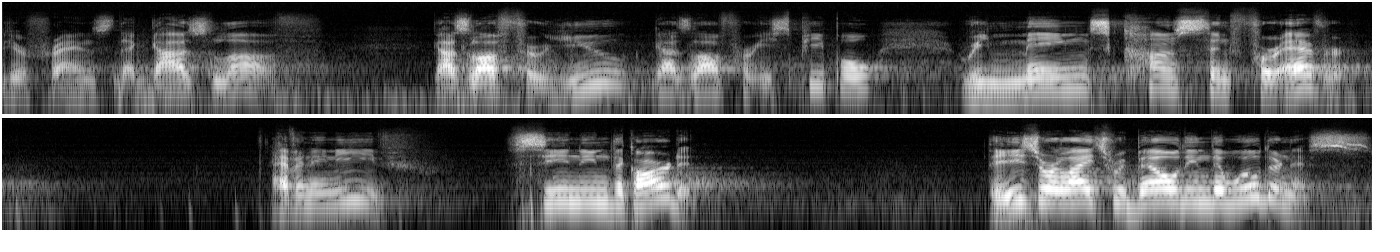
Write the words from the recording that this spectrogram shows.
dear friends, that God's love, God's love for you, God's love for His people, remains constant forever. Adam and Eve, sin in the garden. The Israelites rebelled in the wilderness.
